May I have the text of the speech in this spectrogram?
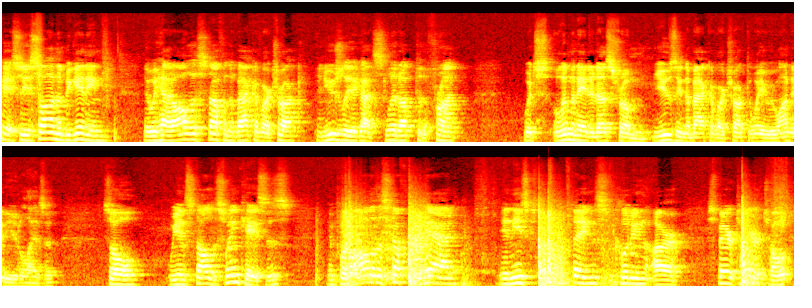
Okay, so you saw in the beginning that we had all this stuff in the back of our truck and usually it got slid up to the front which eliminated us from using the back of our truck the way we wanted to utilize it. So we installed the swing cases and put all of the stuff that we had in these things, including our spare tire tote,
